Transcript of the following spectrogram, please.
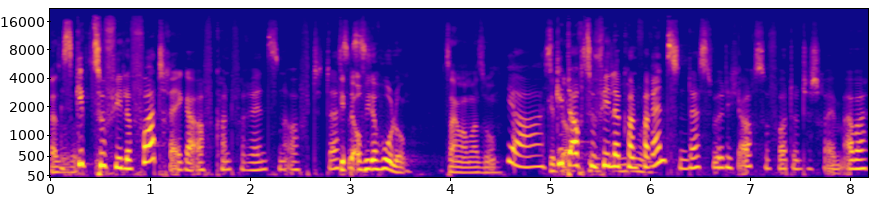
Also es gibt zu viele Vorträge auf Konferenzen oft. Das gibt auch Wiederholung, sagen wir mal so. Ja, es gibt gibt, auch auch zu viele. Konferenzen, das würde ich auch sofort unterschreiben. Aber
